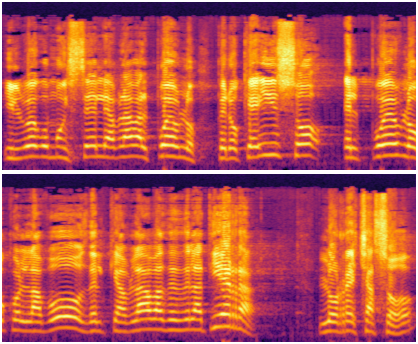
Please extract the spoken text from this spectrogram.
y luego Moisés le hablaba al pueblo. Pero ¿qué hizo el pueblo con la voz del que hablaba desde la tierra? Lo rechazó.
